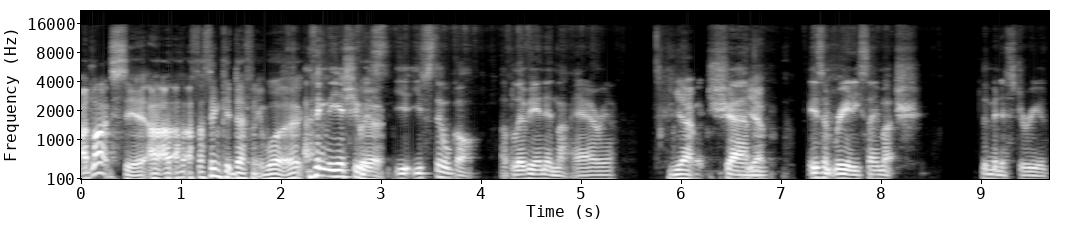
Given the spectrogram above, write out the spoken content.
I'd like to see it. I, I, I think it definitely worked. I think the issue is but- you, you've still got Oblivion in that area, Yeah, which um, Yep. isn't really so much the Ministry of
